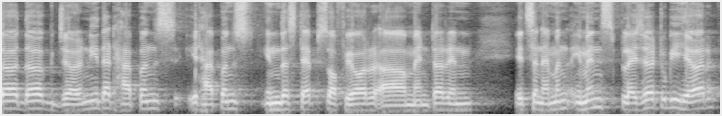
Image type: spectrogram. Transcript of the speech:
the, the journey that happens, it happens in the steps of your mentor. And it's an immense pleasure to be here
